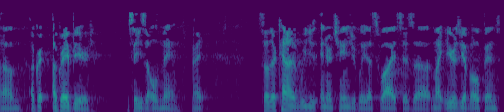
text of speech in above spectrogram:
um, a gray, a gray beard. You say he's an old man, right? So they're kind of used interchangeably. That's why it says, uh, "My ears you have opened."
